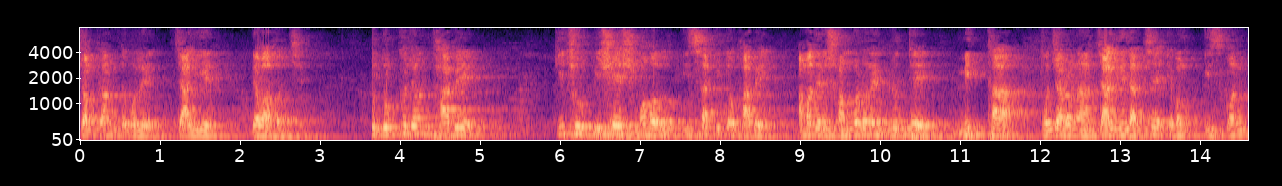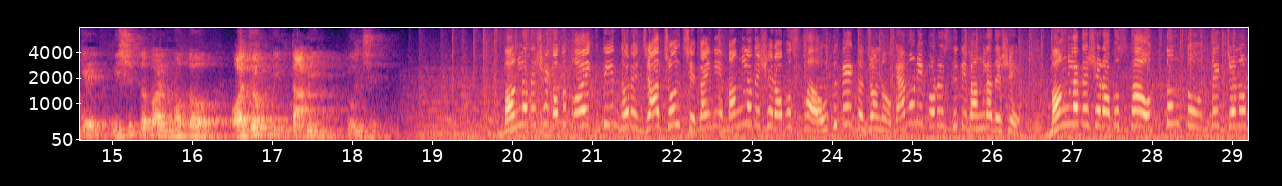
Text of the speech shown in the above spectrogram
চক্রান্ত বলে চালিয়ে দেওয়া হচ্ছে। দুঃখজনক ভাবে কিছু বিশেষ মহল ইচ্ছাকৃত ভাবে আমাদের সংগঠনের বিরুদ্ধে মিথ্যা প্রচারণা চালিয়ে যাচ্ছে এবং ইসকনকে নিষিদ্ধ করার মতো অযৌক্তিক দাবি তুলছে। বাংলাদেশে গত কয়েকদিন ধরে যা চলছে, তাই নিয়ে বাংলাদেশের অবস্থা উদ্বেগজনক। এমনই পরিস্থিতি বাংলাদেশে। বাংলাদেশের অবস্থা অত্যন্ত উদ্বেগজনক।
